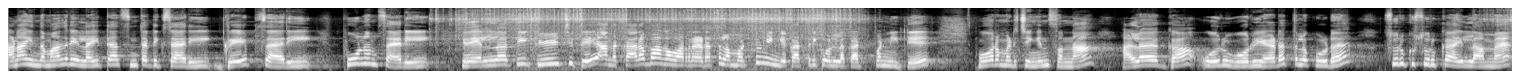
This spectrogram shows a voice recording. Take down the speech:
ஆனால் இந்த மாதிரி லைட்டாக சிந்தட்டிக் சாரீ கிரேப் சாரீ பூனம் சாரீ இதை எல்லாத்தையும் கிழிச்சிட்டு அந்த கரபாகம் வர்ற இடத்துல மட்டும் நீங்கள் கத்திரிக்கோலில் கட் பண்ணிவிட்டு ஓரமடிச்சிங்கன்னு சொன்னால் அழகாக ஒரு ஒரு இடத்துல கூட சுருக்கு சுருக்காக இல்லாமல்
